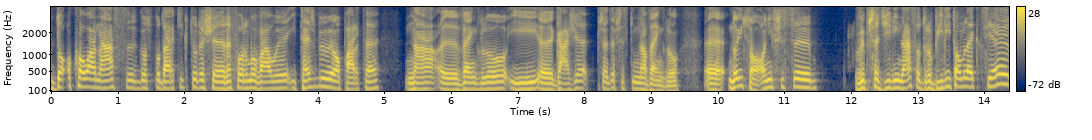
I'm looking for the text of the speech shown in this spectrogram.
dookoła nas y, gospodarki, które się reformowały i też były oparte na y, węglu i y, gazie, przede wszystkim na węglu. No i co? Oni wszyscy wyprzedzili nas, odrobili tą lekcję, y,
